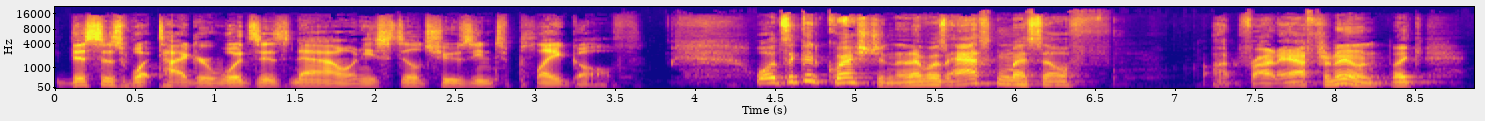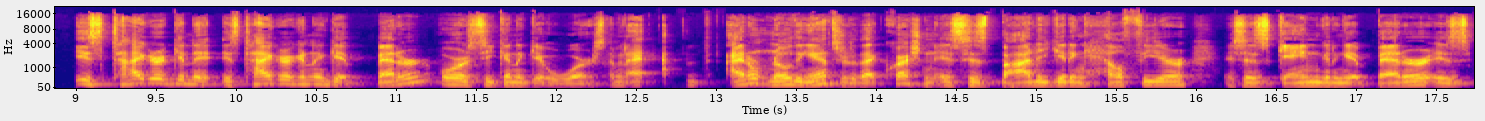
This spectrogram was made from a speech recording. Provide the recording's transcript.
this is what Tiger Woods is now, and he's still choosing to play golf? Well, it's a good question, and I was asking myself on Friday afternoon, like, is Tiger gonna is Tiger gonna get better or is he gonna get worse? I mean, I I don't know the answer to that question. Is his body getting healthier? Is his game gonna get better? Is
